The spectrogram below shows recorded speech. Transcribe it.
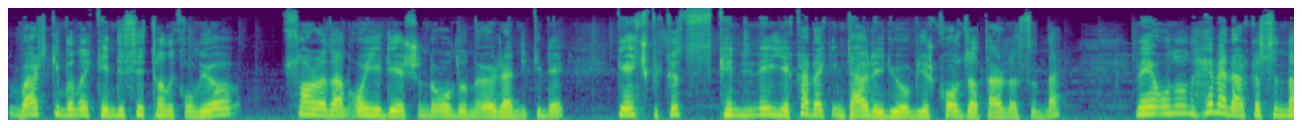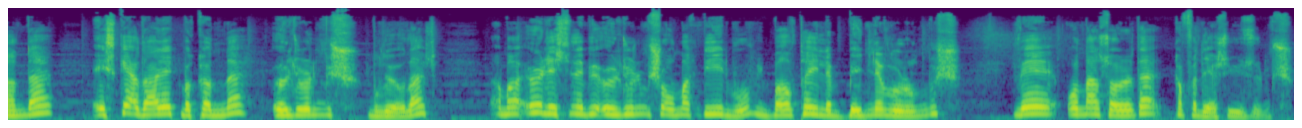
var ki buna kendisi tanık oluyor. Sonradan 17 yaşında olduğunu öğrendik de genç bir kız kendini yakarak intihar ediyor bir kozla tarlasında. Ve onun hemen arkasından da eski Adalet Bakanı'nı öldürülmüş buluyorlar. Ama öylesine bir öldürülmüş olmak değil bu. Bir baltayla beline vurulmuş ve ondan sonra da kafada yaşı yüzülmüş.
